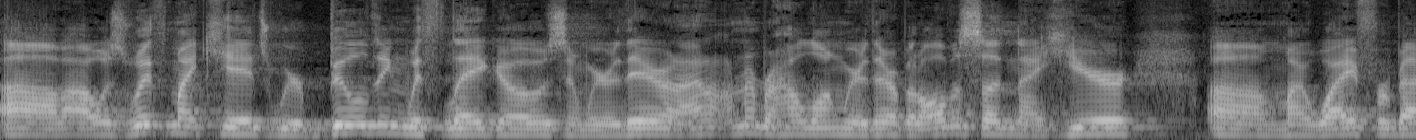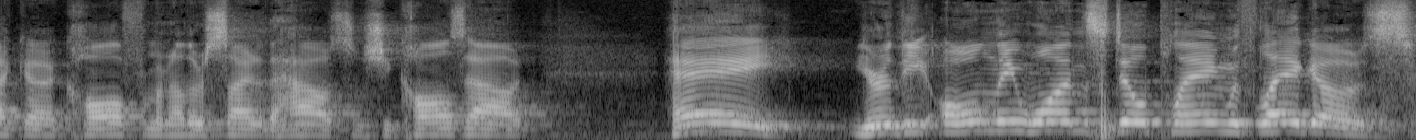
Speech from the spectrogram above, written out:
um, I was with my kids. We were building with Legos, and we were there. And I don't remember how long we were there, but all of a sudden I hear um, my wife, Rebecca, call from another side of the house, and she calls out, Hey, you're the only one still playing with Legos.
